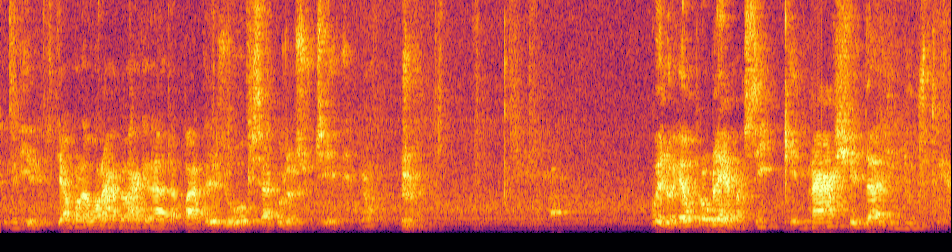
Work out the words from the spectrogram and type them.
come dire, stiamo lavorando anche dall'altra parte del suo, chissà cosa succede. No? Quello è un problema, sì, che nasce dall'industria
